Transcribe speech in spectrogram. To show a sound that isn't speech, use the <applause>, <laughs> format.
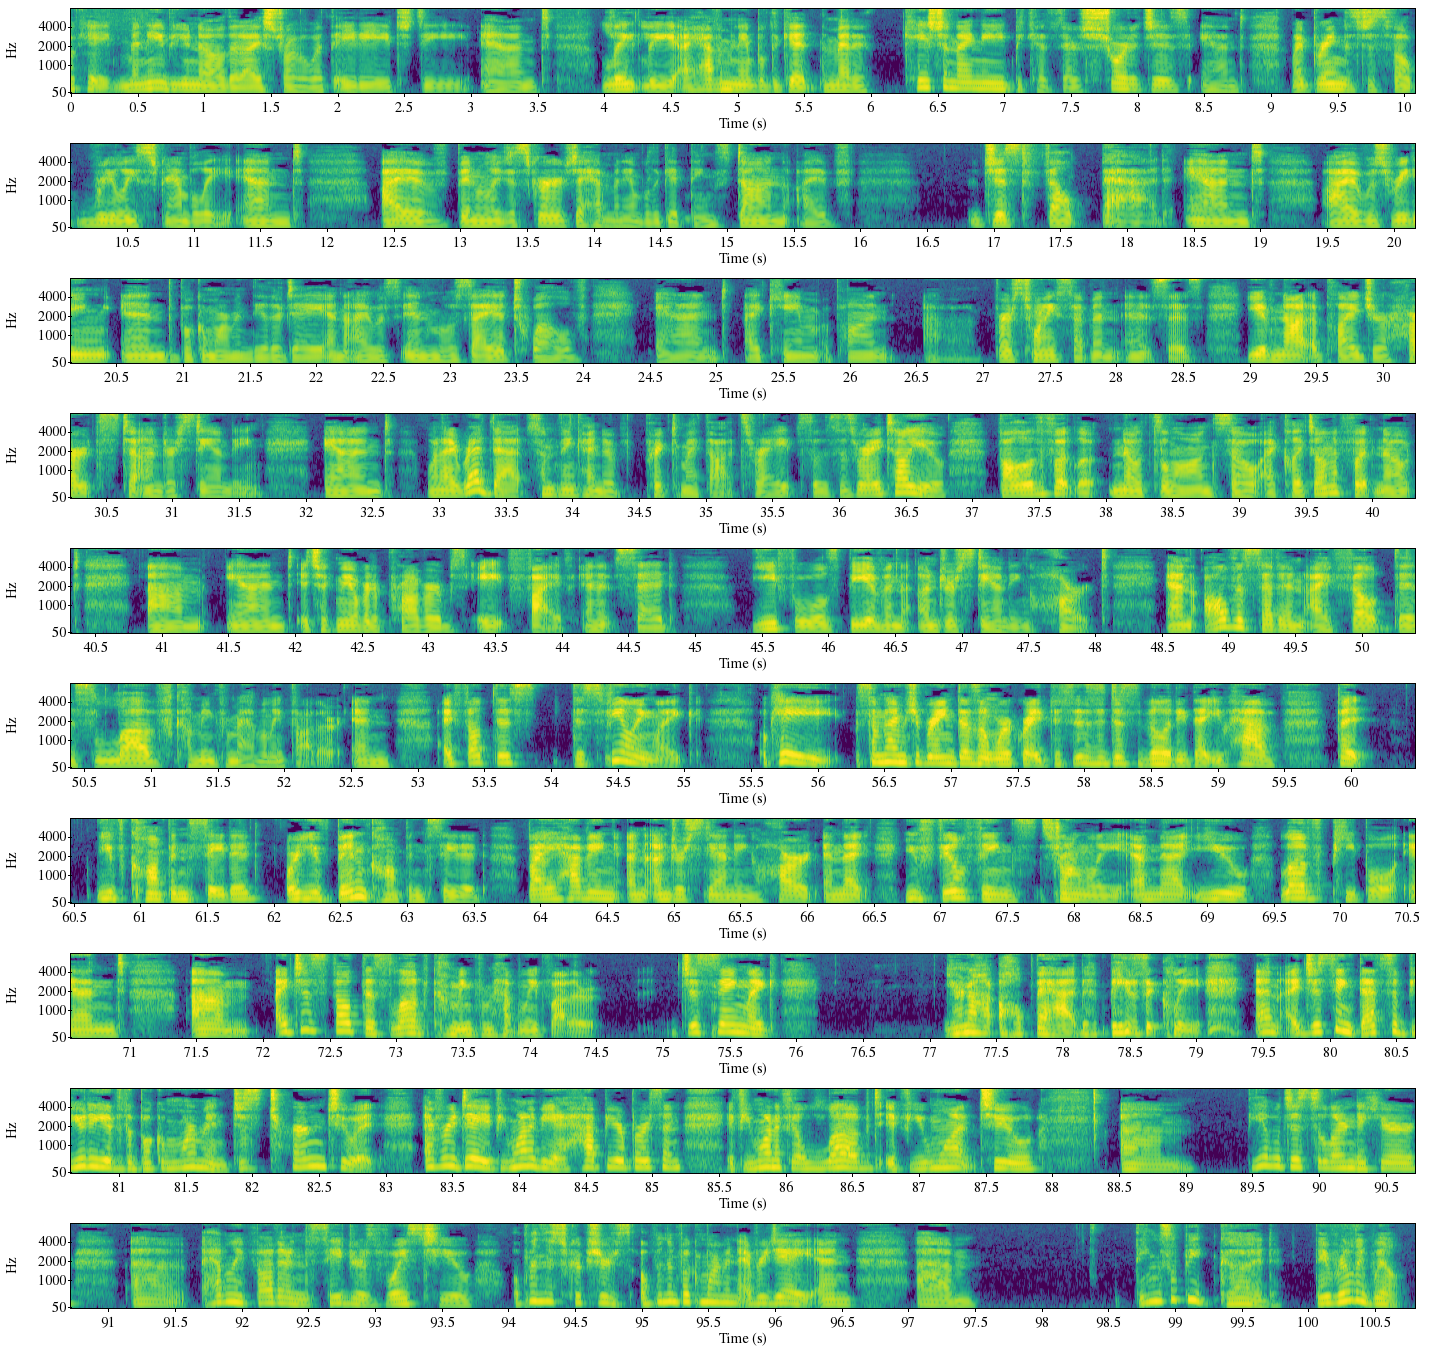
Okay, many of you know that I struggle with ADHD, and lately I haven't been able to get the medication I need because there's shortages, and my brain has just felt really scrambly. And I have been really discouraged. I haven't been able to get things done. I've just felt bad. And I was reading in the Book of Mormon the other day, and I was in Mosiah 12, and I came upon uh, verse 27, and it says, You have not applied your hearts to understanding. And when I read that, something kind of pricked my thoughts, right? So this is where I tell you, follow the footnotes along. So I clicked on the footnote, um, and it took me over to Proverbs 8 5, and it said, Ye fools, be of an understanding heart. And all of a sudden, I felt this love coming from a Heavenly Father. And I felt this this feeling like, okay, sometimes your brain doesn't work right. This is a disability that you have, but you've compensated or you've been compensated by having an understanding heart and that you feel things strongly and that you love people. And, um, I just felt this love <laughs> coming from Heavenly Father. Just saying like, you're not all bad, <laughs> basically. And I just think that's the beauty of the Book of Mormon. Just turn to it every day. If you want to be a happier person, if you want to feel loved, if you want to, um, be able just to learn to hear, uh, Heavenly Father and the Savior's voice to you, open the scriptures, open the Book of Mormon every day and, um, things will be good. They really will.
